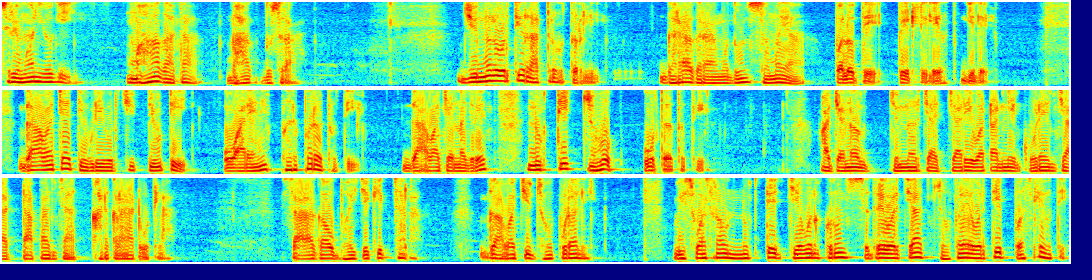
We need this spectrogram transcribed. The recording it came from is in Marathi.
श्रीमान योगी महागाथा भाग दुसरा. जिन्नरवरती रात्र उतरली. घराघरामधून समया पलोते पेटलेले गेले. गावाच्या तिवडीवरची तिवटी वाऱ्याने फरफरत होती. गावाच्या नजरेत नुकतीच झोप उतरत होती. अचानक जुन्नरच्या चारी वाटांनी घोड्यांच्या टापांचा खडखडाट उठला. साळागाव भयचकित झाला. गावाची झोप उडाली. विश्वासराव नुकते जेवण करून सदरेवरच्या झोपड्यावरती बसले होते.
